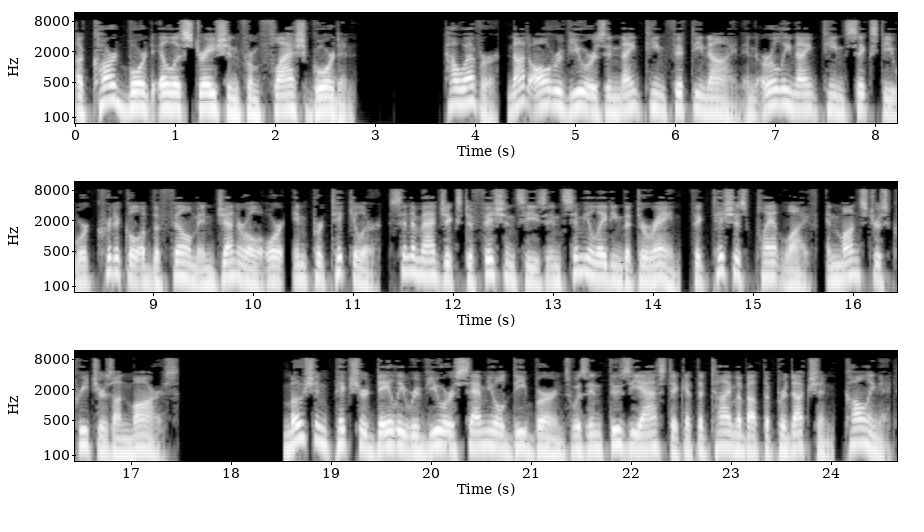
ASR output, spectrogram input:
a cardboard illustration from Flash Gordon. However, not all reviewers in 1959 and early 1960 were critical of the film in general or, in particular, Cinemagic's deficiencies in simulating the terrain, fictitious plant life, and monstrous creatures on Mars. Motion Picture Daily reviewer Samuel D. Burns was enthusiastic at the time about the production, calling it,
